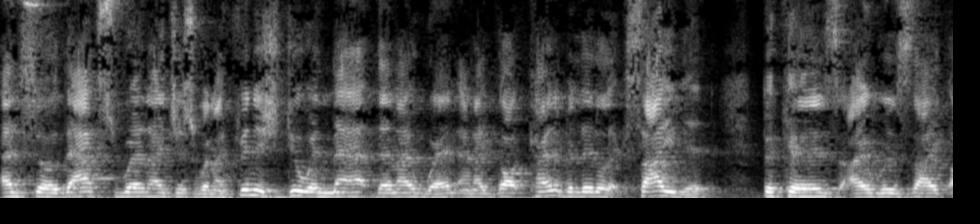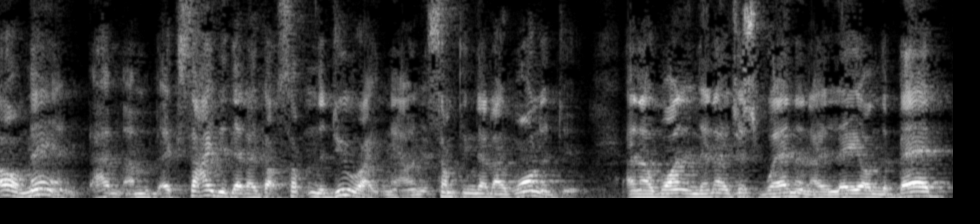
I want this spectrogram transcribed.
And so that's when I just, when I finished doing that, then I went and I got kind of a little excited because I was like, oh man, I'm, I'm excited that I got something to do right now and it's something that I want to do. And I want, and then I just went and I lay on the bed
